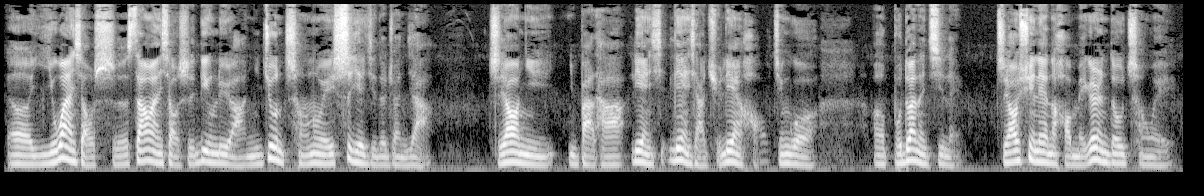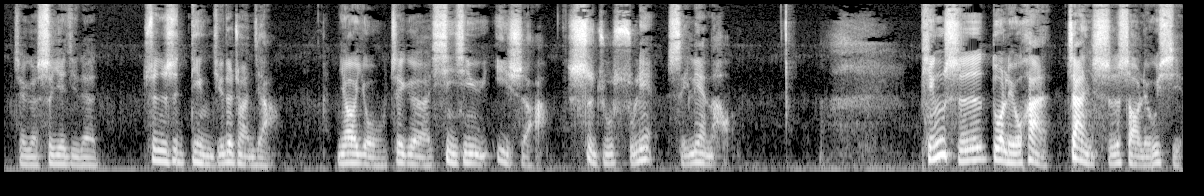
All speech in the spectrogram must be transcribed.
呃一万小时、三万小时定律啊，你就成为世界级的专家。只要你你把它练练下去、练好，经过。呃，不断的积累，只要训练的好，每个人都成为这个世界级的，甚至是顶级的专家。你要有这个信心与意识啊，士卒熟练，谁练得好？平时多流汗，战时少流血。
